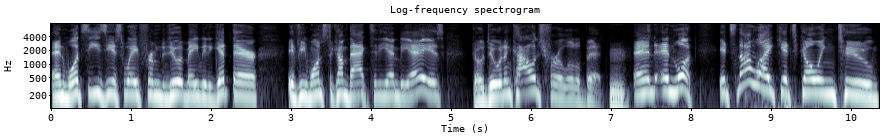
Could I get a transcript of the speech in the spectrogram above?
And what's the easiest way for him to do it, maybe to get there, if he wants to come back to the NBA, is go do it in college for a little bit. Hmm. And and look, it's not like it's going to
